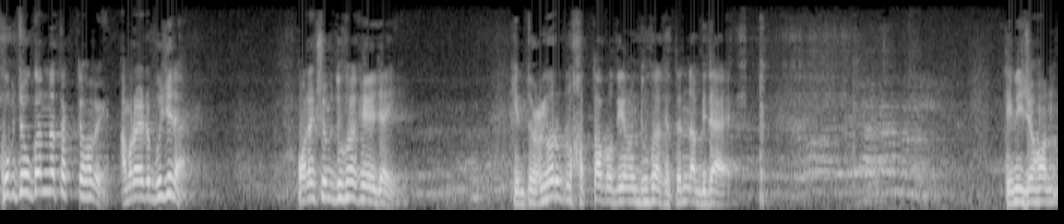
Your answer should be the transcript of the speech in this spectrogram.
খুব চৌকান্না থাকতে হবে। আমরা এটা বুঝি না। অনেক সময় ধোকা খেয়ে যাই। কিন্তু উমরুল খত্তাব রদিয়ান ধোকা খেতেন না, বিদায়। তিনি যখন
